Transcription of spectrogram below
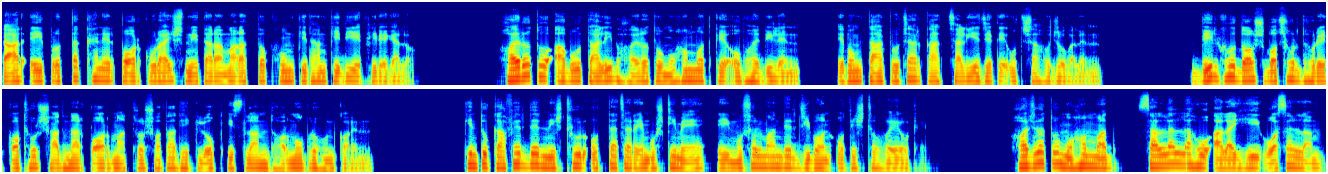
তার এই প্রত্যাখ্যানের পর কুরাইশ নেতারা মারাত্মক হুমকিধামকি দিয়ে ফিরে গেল। হয়রত আবু তালিব হয়রত মুহাম্মদকে অভয় দিলেন এবং তার প্রচার কাজ চালিয়ে যেতে উৎসাহ যোগালেন। দীর্ঘ দশ বছর ধরে কঠোর সাধনার পর মাত্র শতাধিক লোক ইসলাম ধর্ম গ্রহণ করেন। কিন্তু কাফেরদের নিষ্ঠুর অত্যাচারে মুষ্টিমে এই মুসলমানদের জীবন অতিষ্ঠ হয়ে ওঠে। হজরত মুহাম্মদ সাল্লাল্লাহু আলাইহি ওয়াসাল্লাম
